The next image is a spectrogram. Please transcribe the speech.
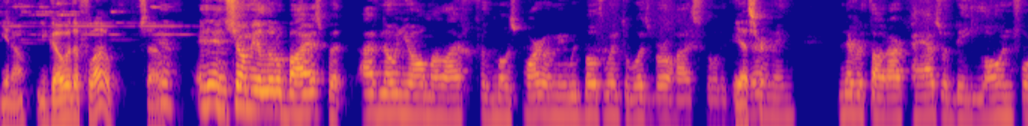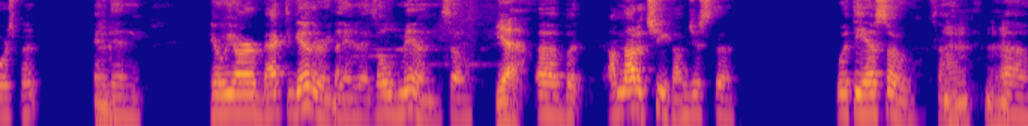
you know, you go with the flow. So, Yeah. And, and show me a little bias, but I've known you all my life for the most part. I mean, we both went to Woodsboro High School together. Yes, sir. I mean, never thought our paths would be law enforcement. And Mhm. then here we are back together again as old men. So, yeah. uh, but I'm not a chief. I'm just uh, with the SO. So, Mhm, mhm. uh,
